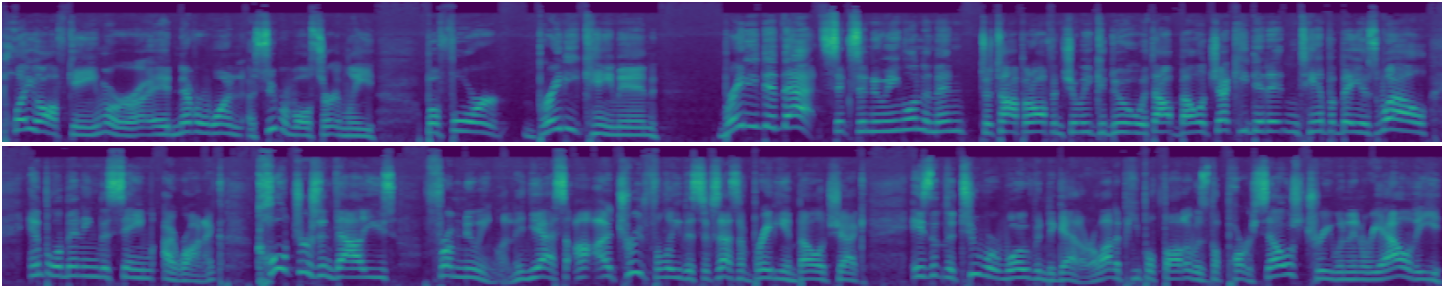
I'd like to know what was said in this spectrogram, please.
playoff game or had never won a Super Bowl, certainly, before Brady came in Brady did that, six in New England, and then to top it off and show he could do it without Belichick, he did it in Tampa Bay as well, implementing the same ironic cultures and values from New England. And yes, uh, truthfully, the success of Brady and Belichick is that the two were woven together. A lot of people thought it was the Parcells tree, when in reality,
